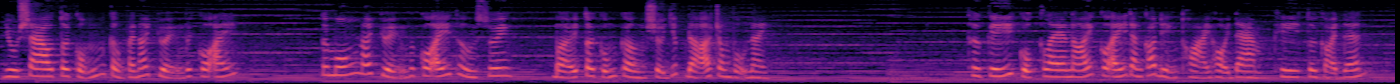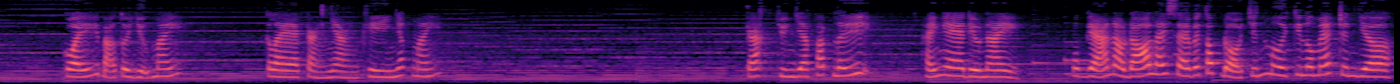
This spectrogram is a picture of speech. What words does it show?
Dù sao, tôi cũng cần phải nói chuyện với cô ấy. Tôi muốn nói chuyện với cô ấy thường xuyên, bởi tôi cũng cần sự giúp đỡ trong vụ này. Thư ký của claire nói cô ấy đang có điện thoại hội đàm khi tôi gọi đến. Cô ấy bảo tôi giữ máy. Claire cằn nhằn khi nhấc máy. Các chuyên gia pháp lý hãy nghe điều này. Một gã nào đó lái xe với tốc độ 90 km trên giờ.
